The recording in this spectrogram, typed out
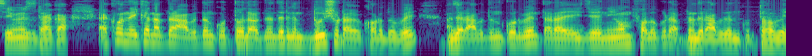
সিএমএস ঢাকা। এখন এখানে আপনার আবেদন করতে হলে আপনাদের কিন্তু দুইশো টাকা খরচ হবে। যারা আবেদন করবেন, তারা এই যে নিয়ম ফলো করে আপনাদের আবেদন করতে হবে।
